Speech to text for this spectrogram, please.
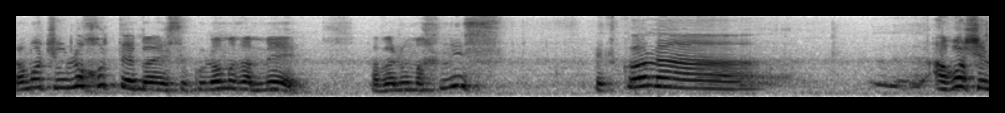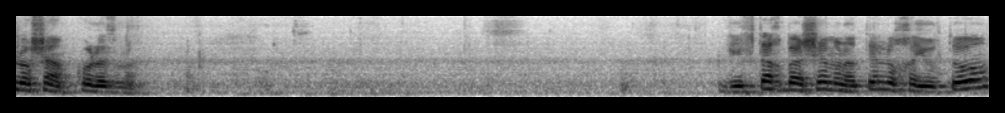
למרות שהוא לא חוטא בעסק, הוא לא מרמה, אבל הוא מכניס את כל ה... הראש שלו שם כל הזמן. ויפתח בהשם הנותן לו חיותו,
